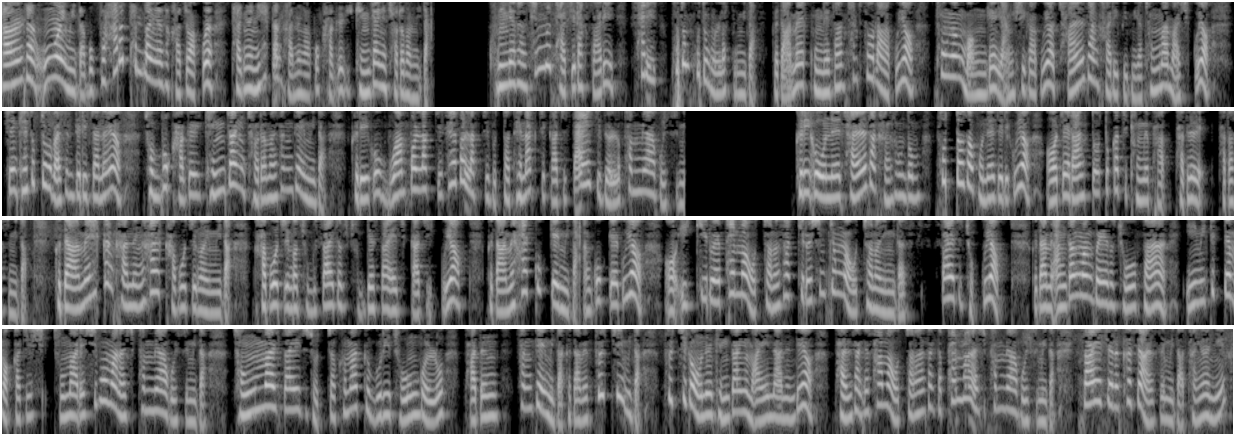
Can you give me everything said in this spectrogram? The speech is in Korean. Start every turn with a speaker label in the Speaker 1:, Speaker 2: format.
Speaker 1: 자은상 웅어입니다. 목포 하루판장에서 가져왔고요. 당연히 획간 가능하고 가격이 굉장히 저렴합니다. 국내산 생물 바지락살이 살이 포동포동 올랐습니다. 그 다음에 국내산 참소라하고요. 통영 멍게 양식하고요. 자연산 가리비입니다. 정말 맛있고요. 지금 계속적으로 말씀드리잖아요. 전복 가격이 굉장히 저렴한 상태입니다. 그리고 무한 뻘락지, 세벌락지부터 대낙지까지 사이즈별로 판매하고 있습니다. 그리고 오늘 자연산 감성돔 포 떠서 보내드리고요. 어제랑 또 똑같이 경매 받, 받을, 받았습니다. 그 다음에 횟감 가능 활갑오징어입니다. 갑오징어 중사이즈, 중대 사이즈까지 있고요. 그 다음에 활꽃게입니다. 암꽃게고요. 어, 2kg에 85,000원, 4kg 16,500원입니다. 사이즈 좋고요. 그 다음에 안강망배에서 조업한 2미 특대 먹갈치 두 마리 15만원씩 판매하고 있습니다. 정말 사이즈 좋죠. 그만큼 물이 좋은 걸로 받은 상태입니다. 그 다음에 풀치입니다. 풀치가 오늘 굉장히 많이 나는데요. 반상자 45,000원, 한 상자 8만원씩 판매하고 있습니다. 사이즈는 크지 않습니다. 당연히.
